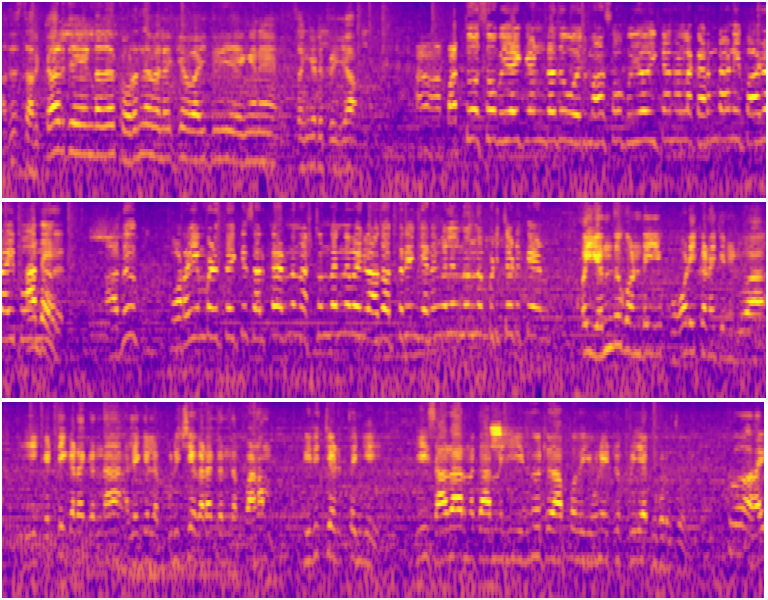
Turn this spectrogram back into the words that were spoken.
അത് സർക്കാർ ചെയ്യേണ്ടത് കുറഞ്ഞ വിലയ്ക്ക് വൈദ്യുതി എങ്ങനെ സംഘടിപ്പിക്കാം? ആ, പത്ത് ദിവസം ഉപയോഗിക്കേണ്ടത് ഒരു മാസം ഉപയോഗിക്കാനുള്ള കറണ്ടാണ് ഈ പാഴായി പോകുന്നത്. അത്. കുറയുമ്പോഴത്തേക്ക് സർക്കാരിന് നഷ്ടം തന്നെ വരും. അത് അത്രയും ജനങ്ങളിൽ നിന്ന് പിടിച്ചെടുക്കുകയാണ്. അപ്പോൾ എന്തുകൊണ്ട് ഈ കോടിക്കണക്കിന് രൂപ ഈ കെട്ടിക്കിടക്കുന്ന അല്ലെങ്കിൽ പിടിച്ച് കിടക്കുന്ന പണം പിരിച്ചെടുത്തെങ്കിൽ ഈ സാധാരണക്കാരന് ഈ ഇരുന്നൂറ്റി നാൽപ്പത് യൂണിറ്റ് ഫ്രീ ആക്കി കൊടുത്തു? ഹൈ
